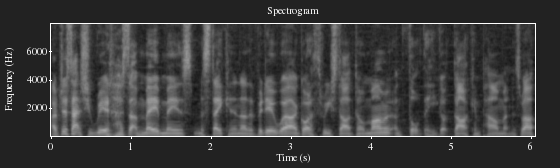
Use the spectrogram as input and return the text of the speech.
I've just actually realised that I made a mistake in another video where I got a 3-star Dormammu and thought that he got Dark Empowerment as well.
